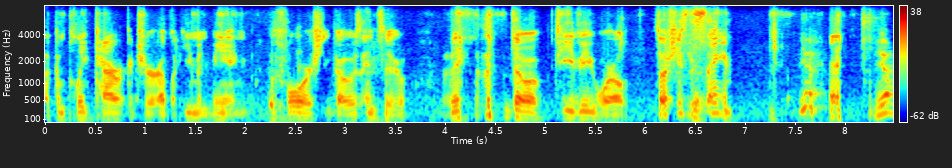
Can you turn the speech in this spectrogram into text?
a complete caricature of a human being before she goes into the, the TV world. So she's the same. Yeah. yeah.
